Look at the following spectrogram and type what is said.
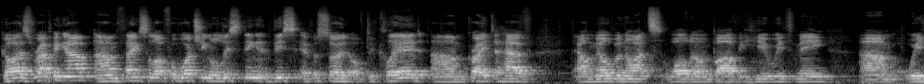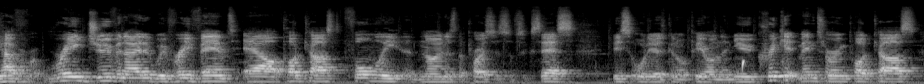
Guys, wrapping up. Um, thanks a lot for watching or listening at this episode of Declared. Um, great to have our Melbourneites, Waldo and Barbie, here with me. Um, we have rejuvenated, we've revamped our podcast, formerly known as The Process of Success. This audio is going to appear on the new Cricket Mentoring podcast.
